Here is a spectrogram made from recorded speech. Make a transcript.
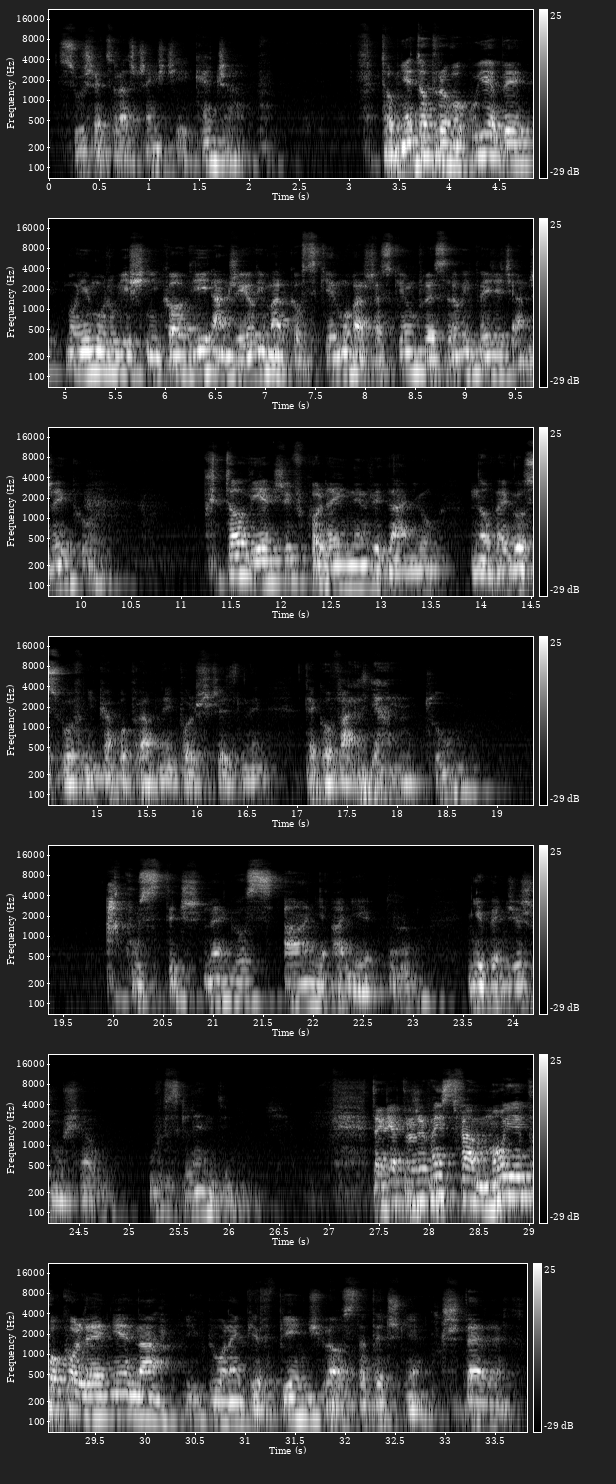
słyszę coraz częściej ketchup, to mnie to prowokuje, by mojemu rówieśnikowi Andrzejowi Markowskiemu, warszawskiemu profesorowi powiedzieć Andrzejku, kto wie, czy w kolejnym wydaniu nowego słownika poprawnej polszczyzny tego wariantu akustycznego z a nie, a nie u nie będziesz musiał uwzględnić. Tak jak, proszę Państwa, moje pokolenie, na ich było najpierw pięciu, a ostatecznie czterech,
